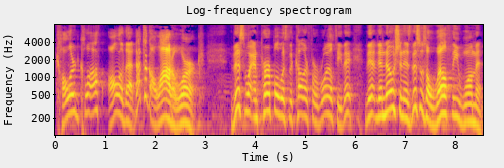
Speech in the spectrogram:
colored cloth, all of that. That took a lot of work. This one, and purple was the color for royalty. They, the, the notion is this was a wealthy woman.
